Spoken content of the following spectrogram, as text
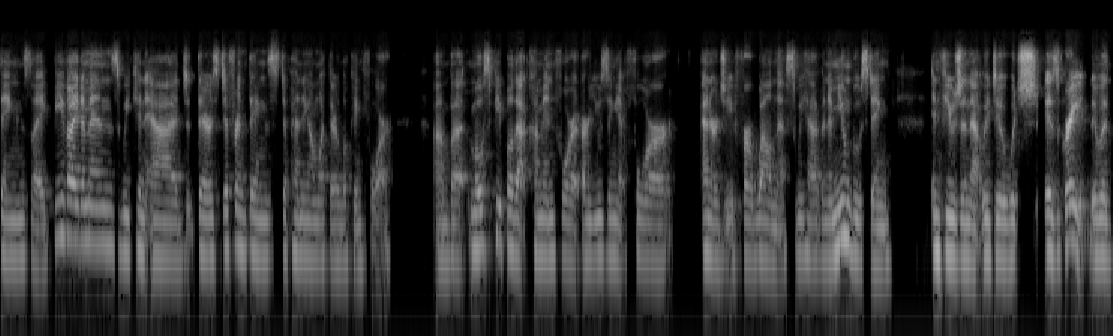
things like B vitamins. We can add, there's different things depending on what they're looking for. Um, but most people that come in for it are using it for energy, for wellness. We have an immune boosting infusion that we do, which is great. It would,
